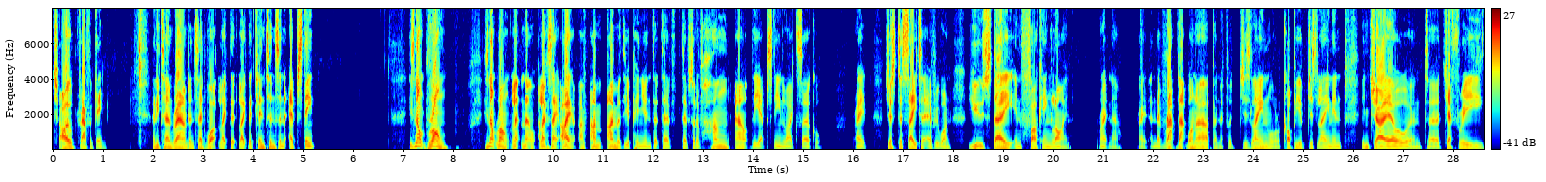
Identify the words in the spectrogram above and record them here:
child trafficking?" And he turned around and said, "What, like the like the Clintons and Epstein?" He's not wrong he's not wrong. Now, like I say, I I'm I'm of the opinion that they've they've sort of hung out the Epstein-like circle, right? Just to say to everyone, you stay in fucking line, right now, right? And they've wrapped that one up, and they've put Ghislaine or a copy of Ghislaine in in jail, and uh, Jeffrey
